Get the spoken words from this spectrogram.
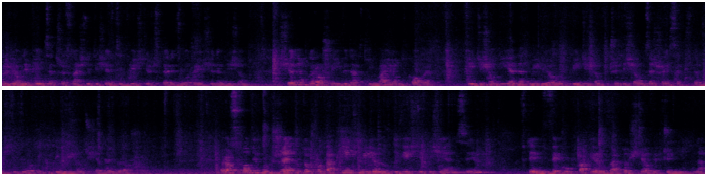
miliony 516 tysięcy 204 zł i 77 groszy i wydatki majątkowe 51 milionów 53 tysiące 640 zł i 57 groszy. Rozchody budżetu to kwota 5 milionów 200 tysięcy, w tym wykup papierów wartościowych, czyli na,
